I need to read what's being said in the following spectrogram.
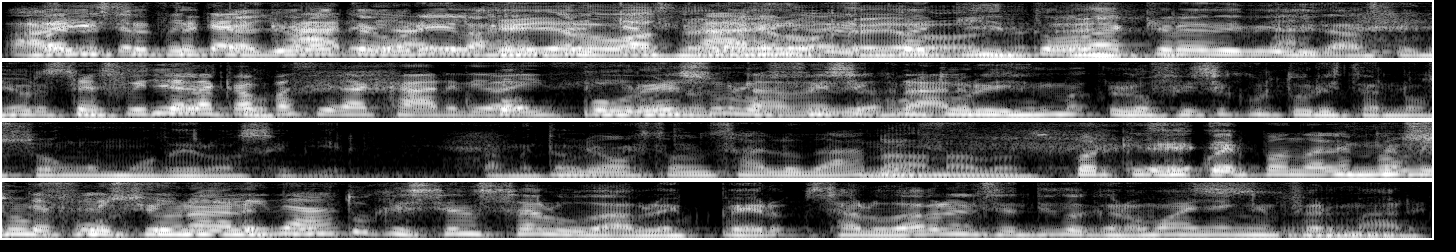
Ahí se te cayó la teoría y la gente, te quitó la credibilidad, señor. Se fuiste la capacidad cardio ahí. Por, eso los, los fisiculturistas no son un modelo a seguir. No son saludables. porque su eh, cuerpo no les no permite son funcionales. Punto que sean saludables, pero saludables en el sentido de que no vayan a enfermar.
